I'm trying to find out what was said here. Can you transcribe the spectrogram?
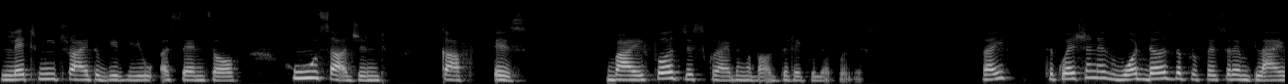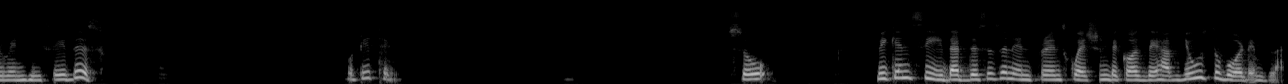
Let me try to give you a sense of who Sergeant Cuff is by first describing about the regular police. Right? The question is, what does the professor imply when he say this? What do you think? So we can see that this is an inference question because they have used the word imply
